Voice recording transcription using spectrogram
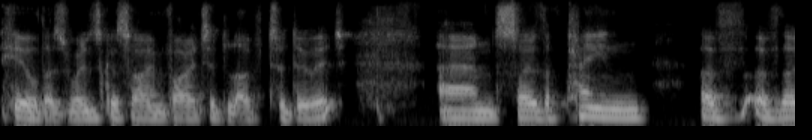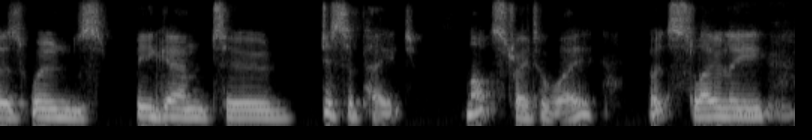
heal those wounds because I invited love to do it, and so the pain of, of those wounds began to dissipate, not straight away, but slowly mm-hmm.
